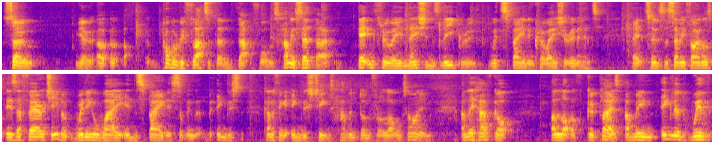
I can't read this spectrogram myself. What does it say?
So you know, uh, uh, probably flattered them with that performance. Having said that, getting through a Nations League group with Spain and Croatia in it. Uh, to the semi-finals is a fair achievement. Winning away in Spain is something that English kind of thing English teams haven't done for a long time, and they have got a lot of good players. I mean, England with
